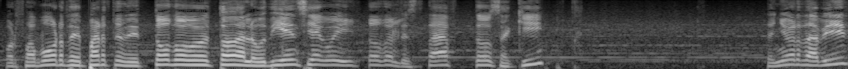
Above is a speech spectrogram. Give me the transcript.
por favor, de parte de todo, toda la audiencia, güey, todo el staff, todos aquí. Señor David.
